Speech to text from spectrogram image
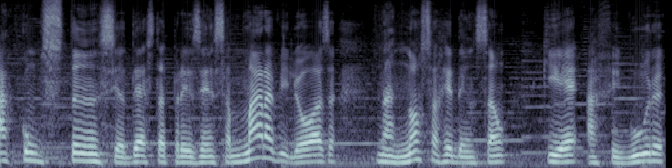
a constância desta presença maravilhosa na nossa redenção, que é a figura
